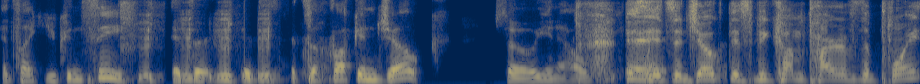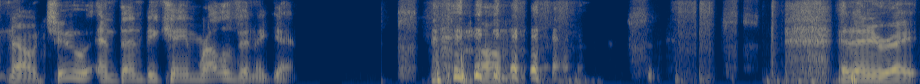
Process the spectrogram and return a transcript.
It's like you can see it's a it's, it's a fucking joke. So you know, it's a joke that's become part of the point now too, and then became relevant again. Um, at any rate,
